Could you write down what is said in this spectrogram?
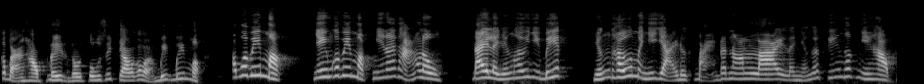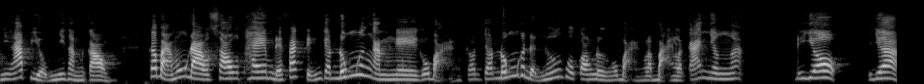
các bạn học đi rồi tôi sẽ cho các bạn biết bí mật. Không có bí mật nhưng không có bí mật như nói thẳng luôn. Đây là những thứ như biết những thứ mà như dạy được bạn trên online là những cái kiến thức như học như áp dụng như thành công. Các bạn muốn đào sâu thêm để phát triển cho đúng cái ngành nghề của bạn cho đúng cái định hướng của con đường của bạn là bạn là cá nhân á đi vô được chưa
